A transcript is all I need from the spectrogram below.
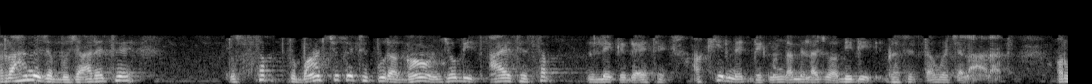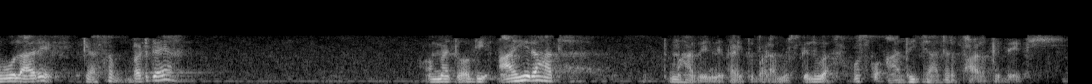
राह में जब गुजारे थे तो सब तो बांट चुके थे, पूरा गाँव जो भी आए थे, सब लेके गए थे। आखिर में एक भिकमंगा मिला जो अभी भी घसीटता हुआ चला आ रहा था। और बोला, अरे, क्या सब बट गया? और मैं तो अभी आ ही रहा था। तो महावीर ने कहा तो बड़ा मुश्किल हुआ। उसको आधी चादर फाड़ के दे दी।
